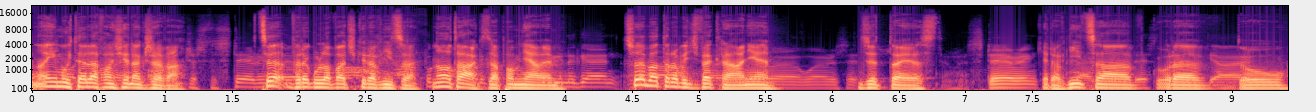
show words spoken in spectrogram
No i mój telefon się nagrzewa. Chcę wyregulować kierownicę. No tak, zapomniałem. Trzeba to robić w ekranie. Gdzie to jest? Kierownica, w górę, w dół.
